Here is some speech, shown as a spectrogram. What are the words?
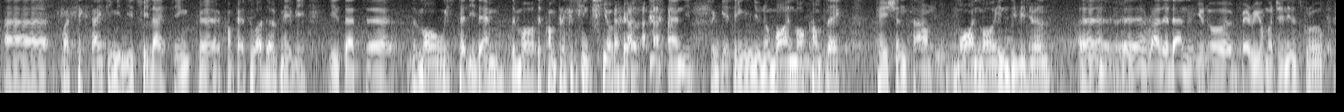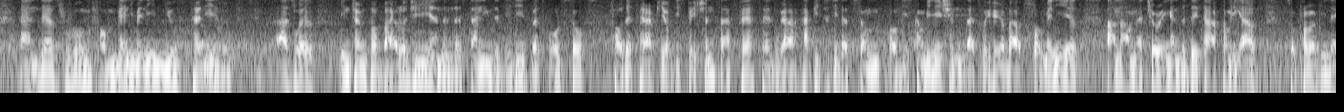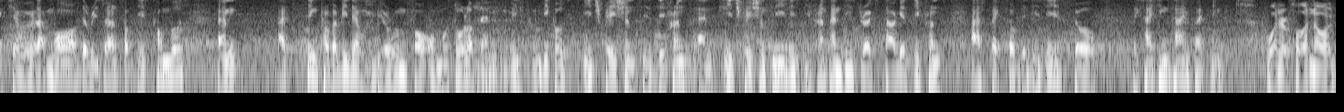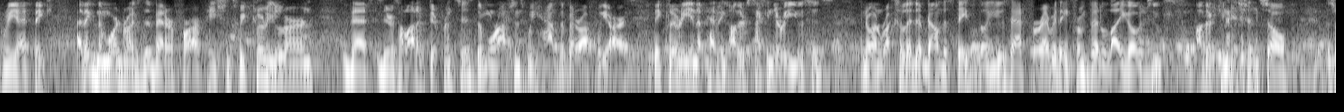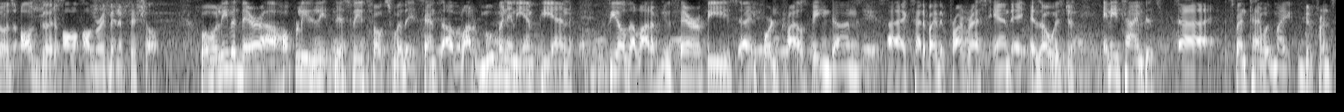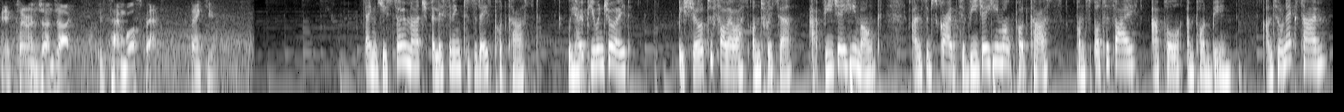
Uh, what's exciting in this field, I think, uh, compared to other maybe, is that uh, the more we study them, the more the complexity occurs, and it's getting you know more and more complex. Patients are more and more individual. Uh, uh, rather than you know a very homogeneous group, and there's room for many many new studies as well in terms of biology and understanding the disease, but also for the therapy of these patients. As Claire said, we are happy to see that some of these combinations that we hear about for many years are now maturing and the data are coming out. So probably next year we will have more of the results of these combos. And I think probably there will be a room for almost all of them if- because each patient is different and each patient need is different and these drugs target different aspects of the disease. So exciting times, I think. Wonderful. No, agree. I think I think the more drugs, the better for our patients. We clearly learn that there's a lot of differences. The more options we have, the better off we are. They clearly end up having other secondary uses. You know, in ruxolitinib down the states, they'll use that for everything from vitiligo to other conditions. So, so it's all good, all, all very beneficial. Well, we'll leave it there. Uh, hopefully, this leaves folks with a sense of a lot of movement in the MPN field, a lot of new therapies, uh, important trials being done. Uh, excited by the progress, and uh, as always, just any time to uh, spend time with my good friends Claire and Jean Jacques is time well spent. Thank you. Thank you so much for listening to today's podcast. We hope you enjoyed. Be sure to follow us on Twitter at VJHemOnc and subscribe to VJ HemOnc podcasts on Spotify, Apple, and Podbean. Until next time.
